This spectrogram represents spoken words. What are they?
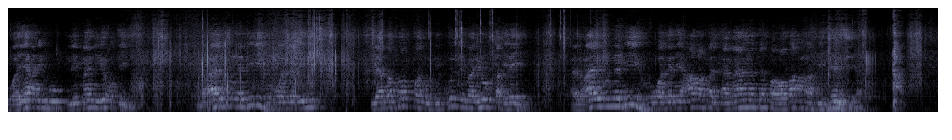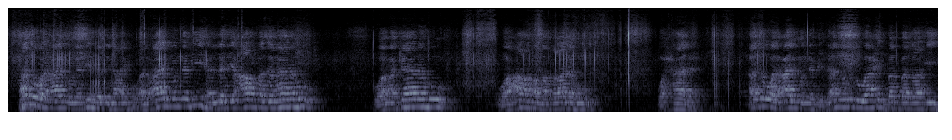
ويعرف لمن يعطي. العالم النبيه هو الذي يتفطن لكل ما يلقى إليه. العالم النبيه هو الذي عرف الأمانة فوضعها في كنزها هذا هو العالم النبيه الذي نعرفه. العالم النبيه الذي عرف زمانه ومكانه وعرف مقاله وحاله. هذا هو العالم النبي. لا نريد واحد ببغائي.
